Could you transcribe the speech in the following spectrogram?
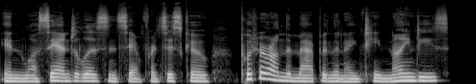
in Los Angeles and San Francisco put her on the map in the 1990s,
